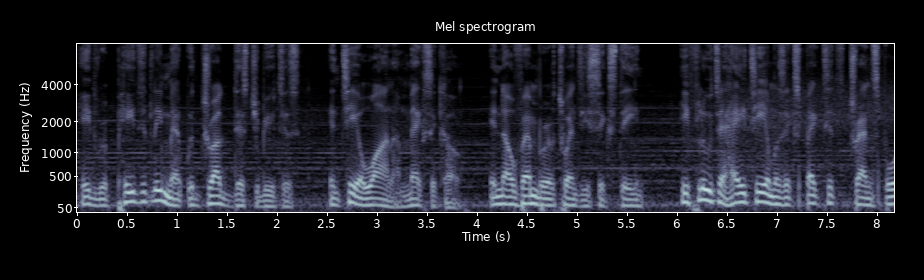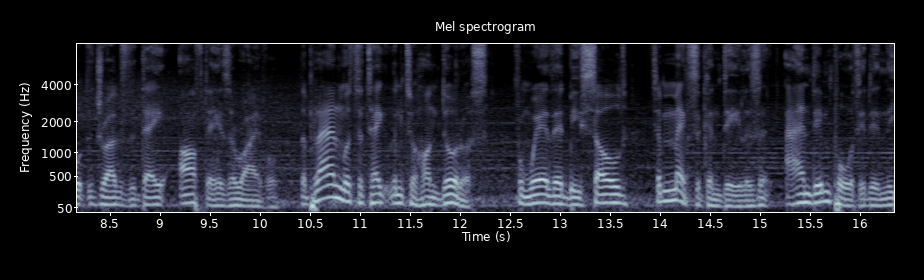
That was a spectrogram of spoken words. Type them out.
he'd repeatedly met with drug distributors in Tijuana, Mexico. In November of 2016, he flew to Haiti and was expected to transport the drugs the day after his arrival. The plan was to take them to Honduras, from where they'd be sold to Mexican dealers and imported in the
